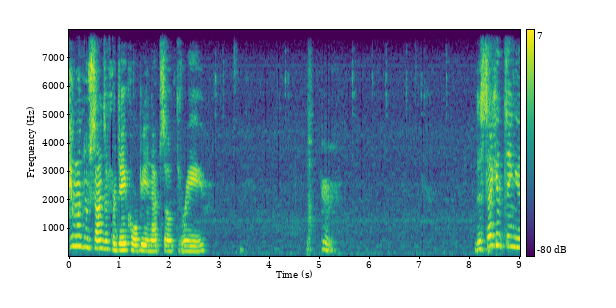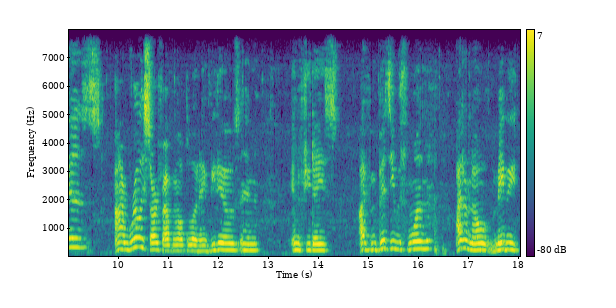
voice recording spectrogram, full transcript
Anyone who signs up for Daycore will be in episode 3. the second thing is, I'm really sorry I haven't uploaded any videos in, in a few days. I've been busy with one, I don't know, maybe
